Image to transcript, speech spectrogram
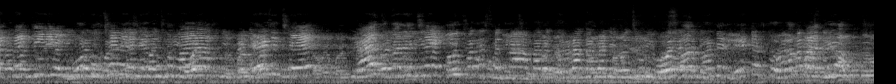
એક વ્યક્તિ મોટું છે ને જે કુટુંબ આયા હેડ છે રાજ કરે છે ઈ વખત સત્તા અમારે ઝરણા કરવાની મંજૂરી હોય. મને લેટર તો લખવા દો.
